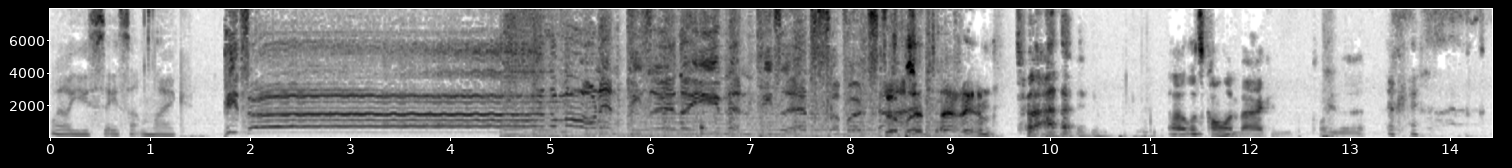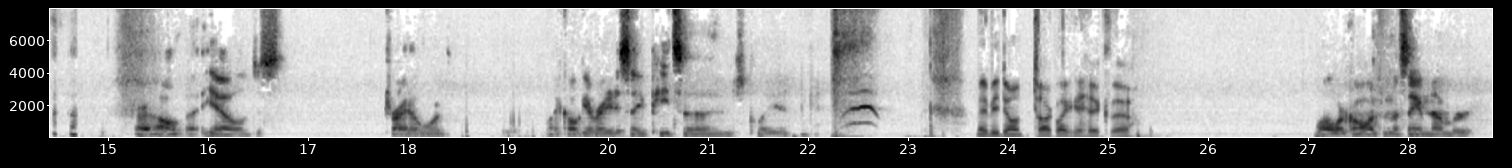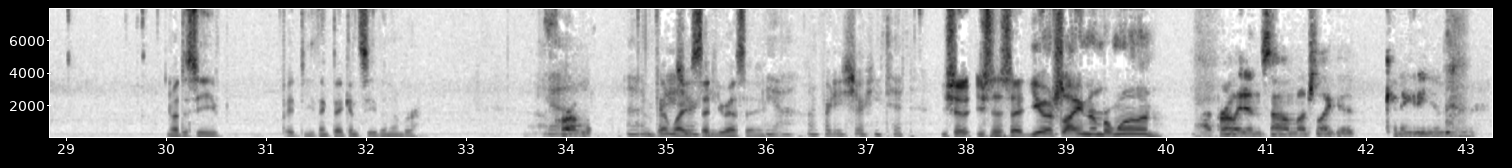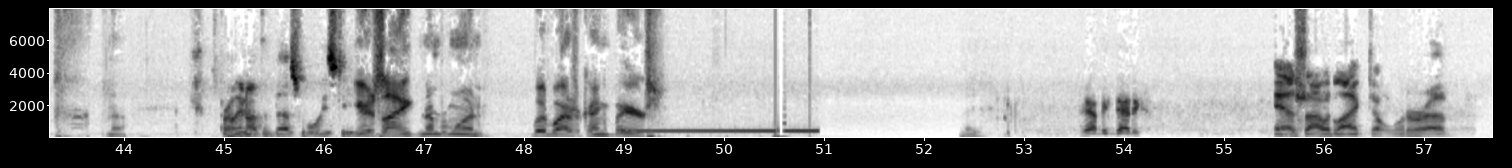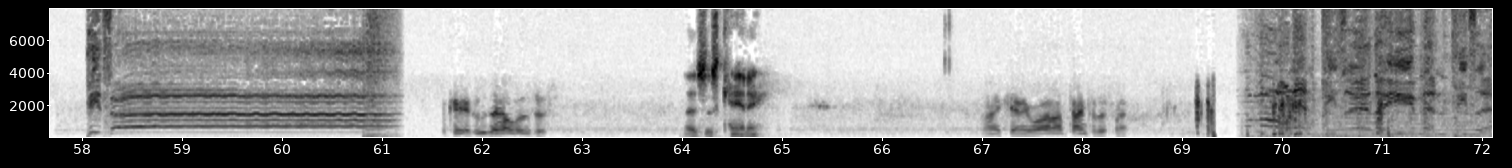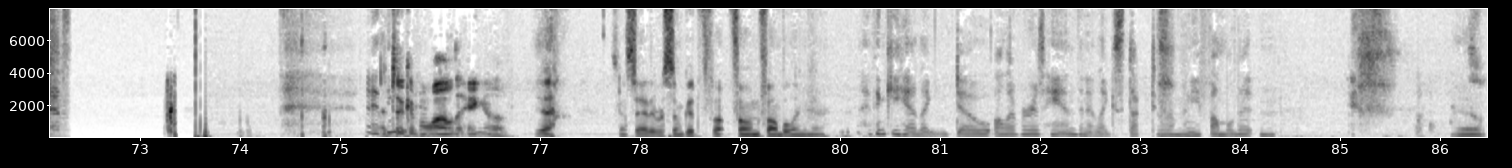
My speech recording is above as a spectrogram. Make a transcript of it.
Well, you say something like, Pizza pizza at supper time. uh, let's call him back and play that. okay. Or I'll, uh, yeah, I'll just try to order. Like, I'll get ready to say pizza and just play it. Okay. Maybe don't talk like a hick though. While we're calling from the same number. You want to see? Do you think they can see the number? Yeah. Probably. Is that why sure you said he- USA? Yeah, I'm pretty sure he did. You should you should have said USA number one. I probably didn't sound much like a Canadian. No. It's probably not the best voice to use. USA number one. Budweiser King of Beers. But- Yeah, Big Daddy. Yes, I would like to order a. Pizza! Okay, who the hell is this? This is Kenny. All right, Kenny. Well, I don't have time for this, man. Morning, pizza in the evening, pizza at I It took him a while to hang up. Yeah. I was gonna say there was some good ph phone fumbling there. I think he had like dough all over his hands and it like stuck to him and he fumbled it and Yeah.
